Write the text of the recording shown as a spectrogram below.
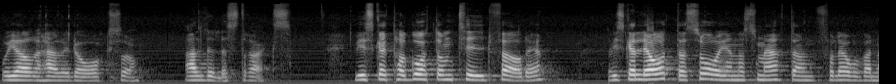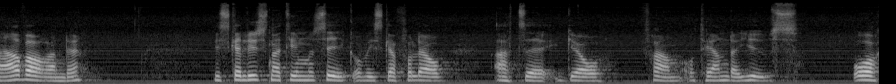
att göra här idag också, alldeles strax. Vi ska ta gott om tid för det. Vi ska låta sorgen och smärtan få lov att vara närvarande. Vi ska lyssna till musik och vi ska få lov att eh, gå fram och tända ljus. Och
